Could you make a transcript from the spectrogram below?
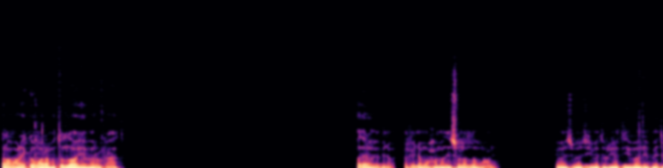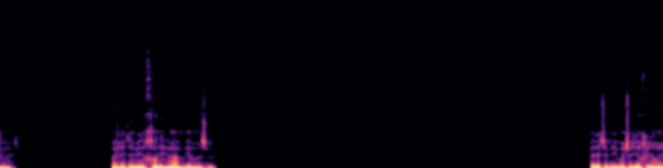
Assalamualaikum warahmatullahi wabarakatuh. Fadil Habibina wa Syafina Muhammadin sallallahu alaihi wa azwajihi wa dhurriyyatihi wa ali baitihi wa ila jami'il khalifah anbiya wa asma. Wa ila jami'i masyayikhina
